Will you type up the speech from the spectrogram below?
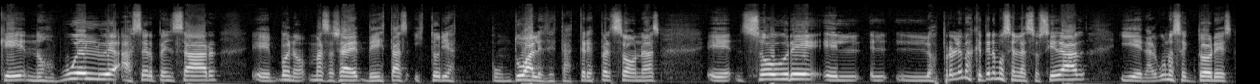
que nos vuelve a hacer pensar, eh, bueno, más allá de estas historias puntuales de estas tres personas, eh, sobre los problemas que tenemos en la sociedad y en algunos sectores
